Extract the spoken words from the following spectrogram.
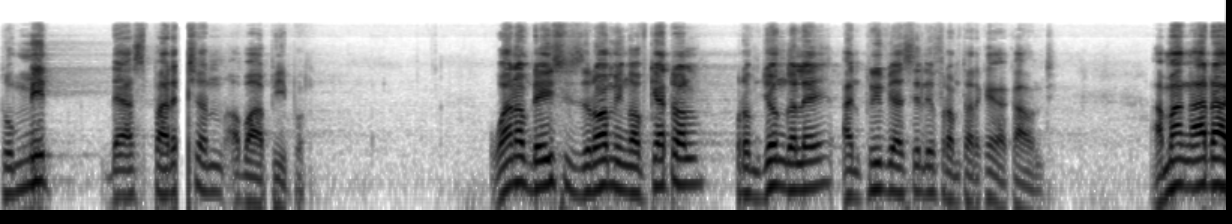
to meet the aspiration of our people. One of the issues is the roaming of cattle from Jonglei and previously from Terekeka County. Among other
